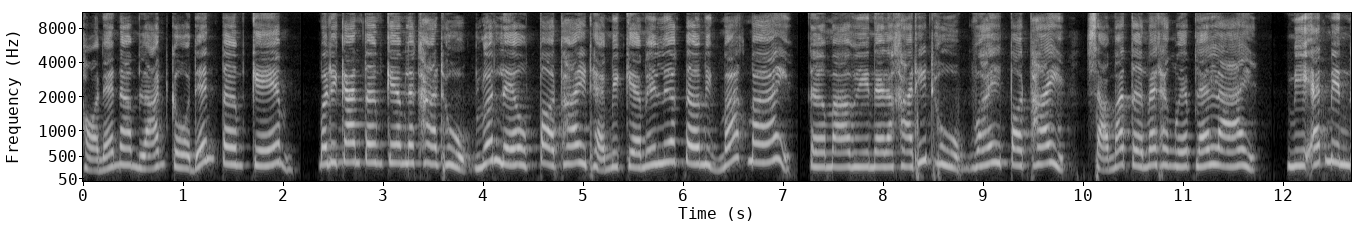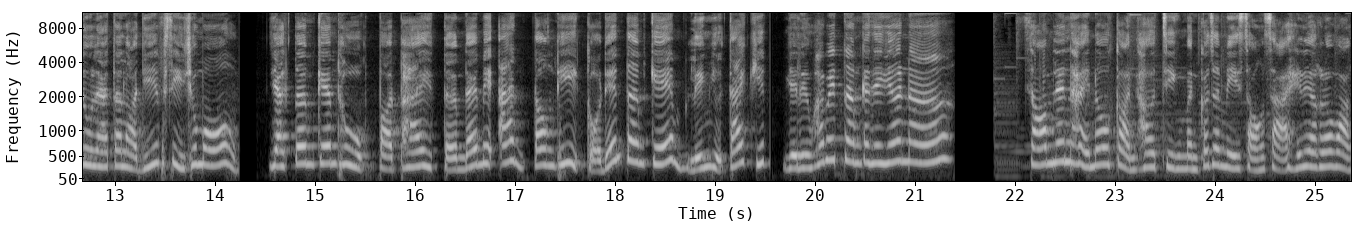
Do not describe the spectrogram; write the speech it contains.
ขอแนะนำร้านโกลเด้นเติมเกม บริการเติมเกมราคาถูกรวดเร็ว ปลอดภัยแถมมีเกมให้เลือกเติมอีกมากมาย เติมมาวีในราคาที่ถูกไวปลอดภัย สามารถเติมได้ทั้งเว็บและไลน์มีแอดมินดูแลตลอด 24 ชั่วโมง อยากเติมเกมถูกปลอดภัย เติมได้ไม่อั้นต้องที่โกลเด้นเติมเกมลิงก์อยู่ใต้คลิป อย่าลืมเข้าไปเติมกันเยอะๆนะ ซ้อมเล่นไฮโนก่อนเข้าจริง มันก็จะมี2สายให้เลือกระหว่าง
